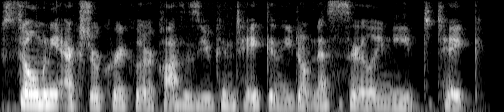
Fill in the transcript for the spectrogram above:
so many extracurricular classes you can take and you don't necessarily need to take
